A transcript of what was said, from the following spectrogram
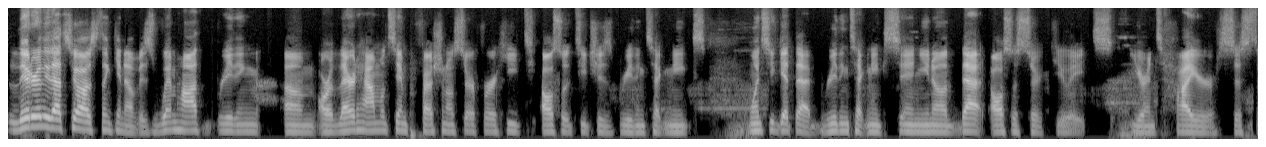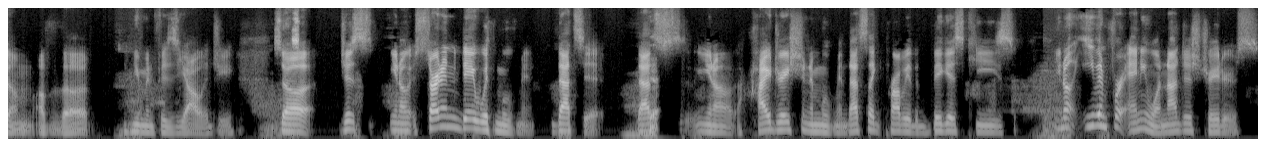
literally that's who I was thinking of. Is Wim Hof breathing? Um, or Laird Hamilton, professional surfer. He t- also teaches breathing techniques. Once you get that breathing techniques in, you know that also circulates your entire system of the human physiology. So just you know, starting the day with movement. That's it. That's yeah. you know, hydration and movement. That's like probably the biggest keys. You know, even for anyone, not just traders,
